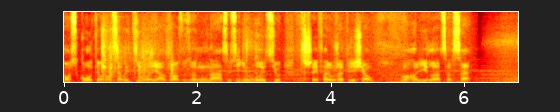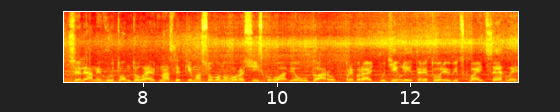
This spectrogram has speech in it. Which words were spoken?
осколки воно все летіло, я зразу звернув на сусідню вулицю. Шифер вже тріщав, горіло, це все. Селяни гуртом долають наслідки масованого російського авіаудару, прибирають будівлі і територію від скла й цегли.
